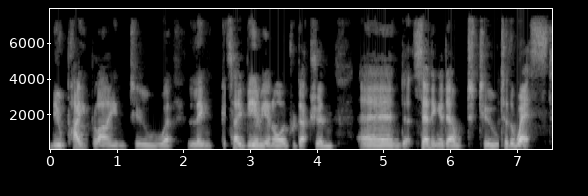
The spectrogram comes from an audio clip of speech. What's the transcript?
new pipeline to uh, link Siberian oil production and sending it out to, to the West.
